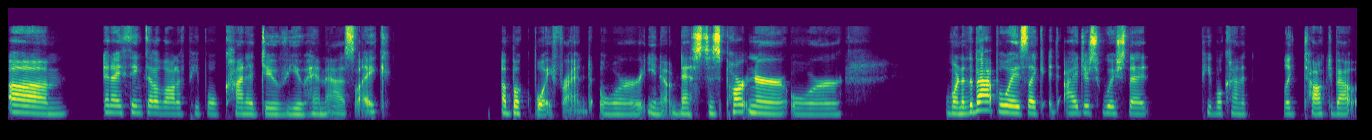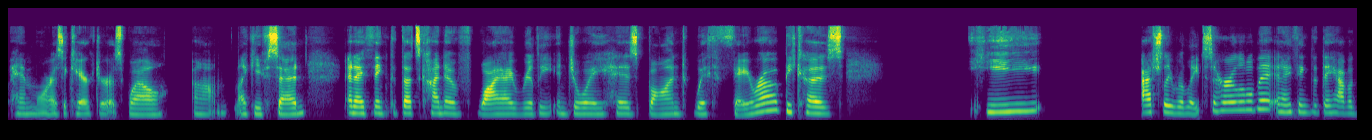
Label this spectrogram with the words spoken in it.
Um and I think that a lot of people kind of do view him as like a book boyfriend or, you know, Nesta's partner or one of the Bat Boys. Like, I just wish that people kind of like talked about him more as a character as well, um, like you've said. And I think that that's kind of why I really enjoy his bond with Feyre because he actually relates to her a little bit. And I think that they have a,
